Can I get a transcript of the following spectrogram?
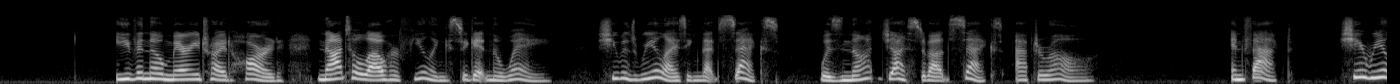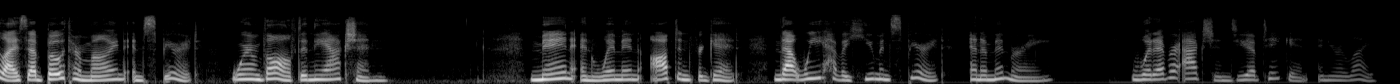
Even though Mary tried hard not to allow her feelings to get in the way, she was realizing that sex was not just about sex after all. In fact, she realized that both her mind and spirit were involved in the action. Men and women often forget that we have a human spirit and a memory. Whatever actions you have taken in your life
